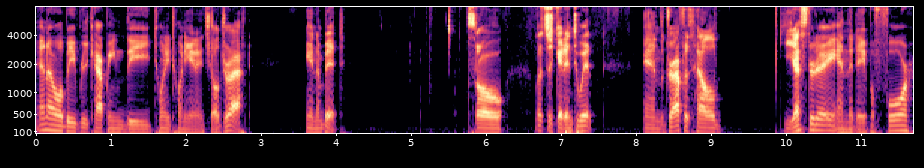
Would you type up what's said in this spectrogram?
and I will be recapping the 2020 NHL draft in a bit. So let's just get into it. And the draft was held yesterday and the day before.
